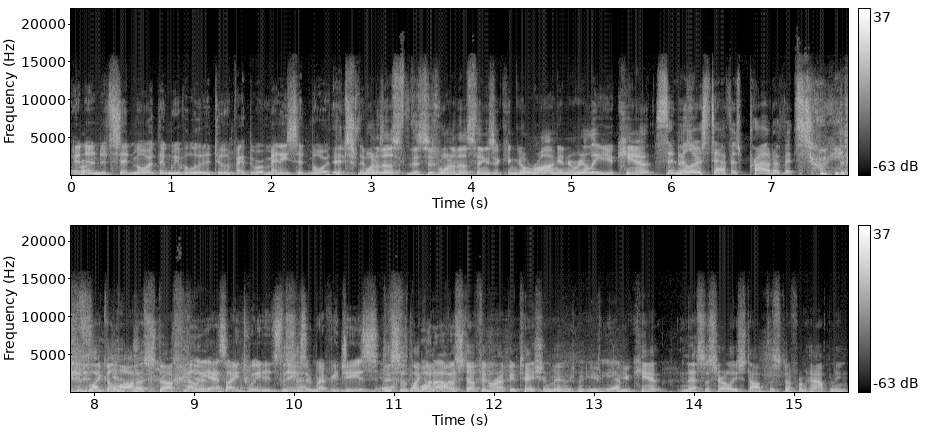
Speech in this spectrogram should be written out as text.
And then Right. the Sid Miller thing we've alluded to. In fact, there were many Sid Miller things. It's one of those. staff. This is one of those things that can go wrong, and really, you can't. Sid nec- Miller's staff is proud of its tweet. This is like a lot of stuff. Hell in- yes, I tweeted snakes and refugees. This is like What a lot it? of stuff in reputation management. You Yep. you can't necessarily stop this stuff from happening.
